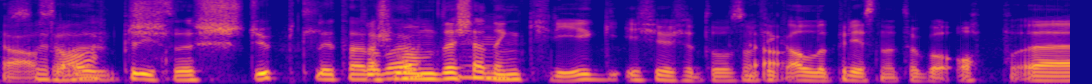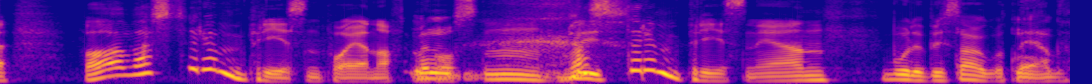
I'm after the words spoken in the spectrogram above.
Ja, Så så har rart. prisene stupt litt her Det er som om det skjedde en krig i 2022 som Ja. fikk alle prisene til å gå opp. Eh, hva, hva er strømprisen på igjen, Aftenposten? Hva er strømprisen igjen? Boligprisene har jo gått ned.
